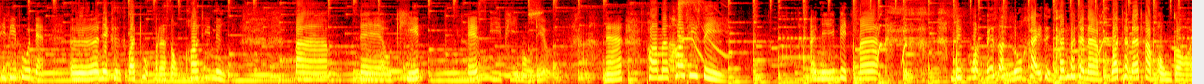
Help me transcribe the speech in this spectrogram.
ที่พี่พูดเนี่ย เออเนี่ยคือวัตถุประสงค์ข้อที่หนึ่งตามแนวคิด SEP model ค่ะนะพอมาข้อที่สี่อันนี้บิดมาก บิดหมดไม่สนลูกใครถึงขั้นพัฒนาวัฒนธรรมองค์กร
